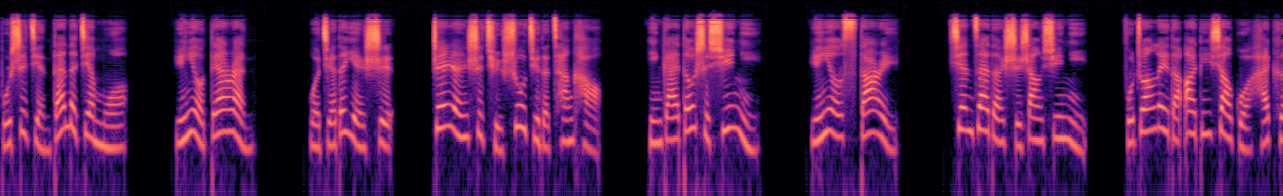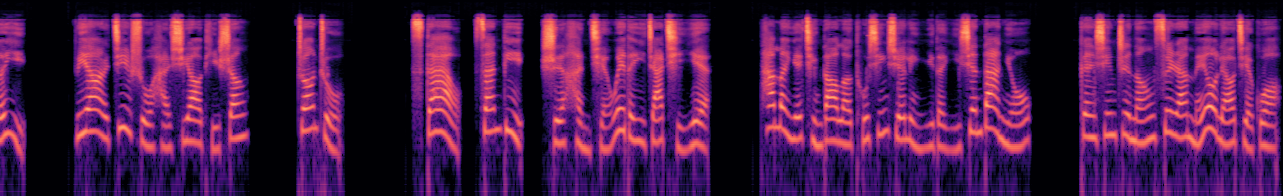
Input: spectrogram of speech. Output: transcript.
不是简单的建模。云有 Darren，我觉得也是，真人是取数据的参考，应该都是虚拟。云有 Starry，现在的时尚虚拟服装类的二 D 效果还可以，VR 技术还需要提升。庄主，Style 三 D 是很前卫的一家企业，他们也请到了图形学领域的一线大牛。更新智能虽然没有了解过，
